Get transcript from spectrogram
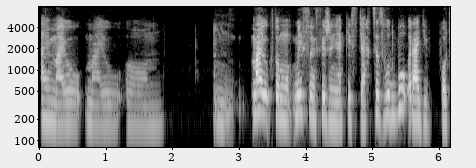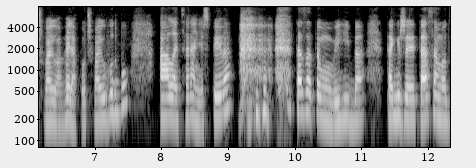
aj majú, majú um, majú k tomu, myslím si, že nejaký vzťah cez hudbu, radi počúvajú a veľa počúvajú hudbu, ale dcera nespieva, tá sa tomu vyhýba, takže tá sa moc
